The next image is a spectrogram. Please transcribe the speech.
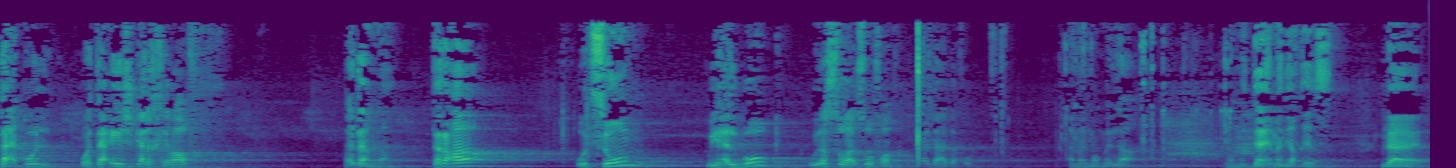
تأكل وتعيش كالخراف. هذا ما ترعى وتصوم ويهلبوك ويقصوا صوفك هذا هدفه. أما المؤمن لا. المؤمن دائما يقظ لا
